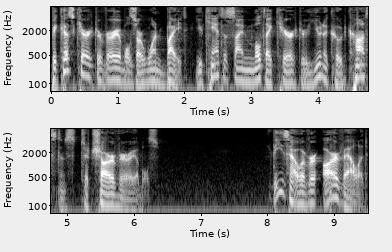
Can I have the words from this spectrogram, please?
Because character variables are one byte, you can't assign multi-character Unicode constants to char variables. These, however, are valid.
